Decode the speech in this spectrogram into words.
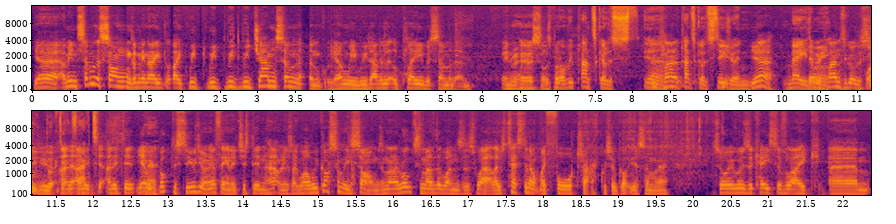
Yeah, I mean, some of the songs, I mean, I like, we we we we jammed some of them, Guillaume. We, we'd had a little play with some of them in rehearsals. But well, we planned to go to yeah, we planned, we planned to go to the studio in yeah, May. Yeah, we, we planned to go to the studio, well, and, and, it, and, it, didn't. Yeah, yeah, we booked the studio and everything, and it just didn't happen. It was like, well, we've got some of these songs, and I wrote some other ones as well. I was testing out my four track, which I've got here somewhere. So it was a case of like, um,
